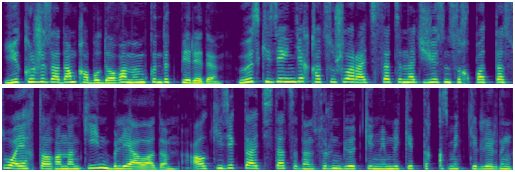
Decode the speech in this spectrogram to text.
200 адам қабылдауға мүмкіндік береді. Өз кезегінде қатысушылар аттестация нәтижесін сұхбаттасу аяқталғаннан кейін біле алады. Ал кезекті аттестациядан сүрінбей өткен мемлекеттік қызметкерлердің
